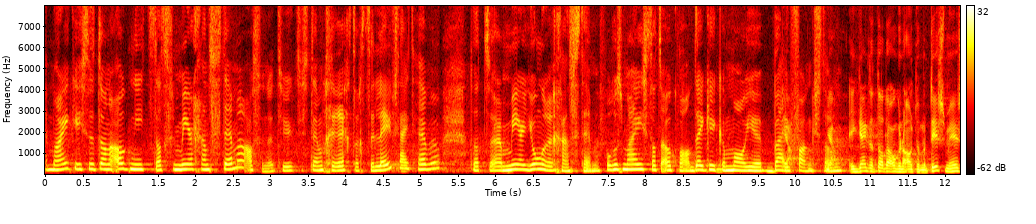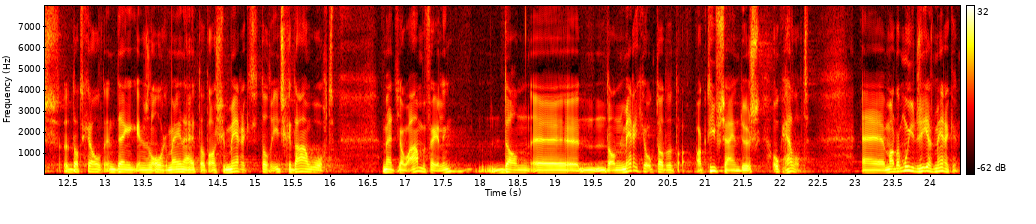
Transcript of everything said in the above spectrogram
En Mike, is het dan ook niet dat ze meer gaan stemmen als ze natuurlijk de stemgerechtigde leeftijd hebben, dat er meer jongeren gaan stemmen? Volgens mij is dat ook wel, denk ik, een mooie bijvangst dan. Ja, ik denk dat dat ook een automatisme is. Dat geldt, denk ik, in zijn algemeenheid, dat als je merkt dat er iets gedaan wordt met jouw aanbeveling, dan, eh, dan merk je ook dat het actief zijn dus ook helpt. Uh, maar dat moet je dus eerst merken.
